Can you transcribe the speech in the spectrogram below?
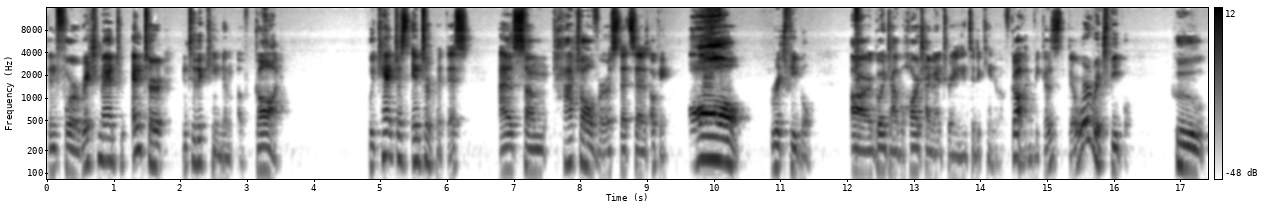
than for a rich man to enter into the kingdom of God. We can't just interpret this as some catch all verse that says, okay, all rich people are going to have a hard time entering into the kingdom of God because there were rich people who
